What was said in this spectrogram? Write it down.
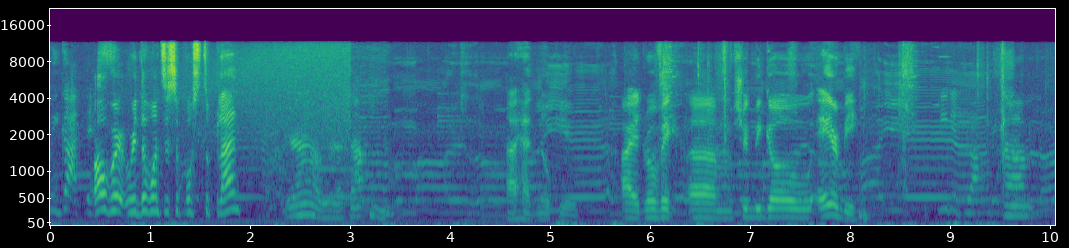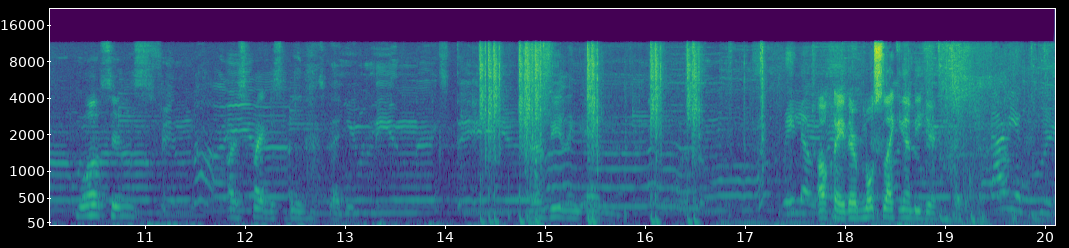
We got this. Oh, we're, we're the ones who's supposed to plant? Yeah, we're attacking now. I had no clue. Alright, Rovik, um, should we go A or B? Need a drop. Um, well, since our spike is B, it's ready. Revealing area. Reload. Okay, they're most likely gonna be here. Barrier clear.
